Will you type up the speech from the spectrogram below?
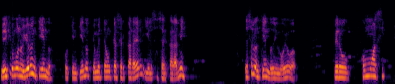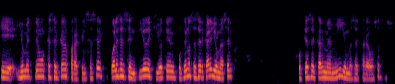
Yo dije, bueno, yo lo entiendo, porque entiendo que yo me tengo que acercar a Él y Él se acercará a mí. Eso lo entiendo, digo yo. Pero, ¿cómo así que yo me tengo que acercar para que Él se acerque? ¿Cuál es el sentido de que yo tengo, por qué no se acerca a Él y yo me acerco? ¿Por qué acercarme a mí y yo me acercaré a vosotros?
